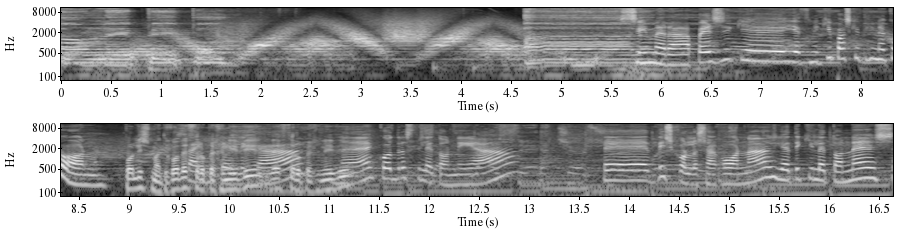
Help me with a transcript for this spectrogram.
lonely people. Σήμερα παίζει και η Εθνική Μπάσκετ Γυναικών. Πολύ σημαντικό. Δεύτερο Στα παιχνίδι. ημιτελικά. Δεύτερο παιχνίδι. Ναι, κόντρα στη Λετωνία. Ε, Δύσκολος αγώνας γιατί και οι Λετωνές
